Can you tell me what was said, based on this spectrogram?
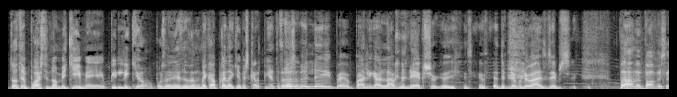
Τότε που αστυνομικοί με πηλίκιο, πώς το λένε, δεν με καπέλα και με σκαρπίνια το Ε, φτάσανε. δεν λέει π- πάλι καλά που είναι έξω και δεν τον έχουν μαζέψει. Πάμε, πάμε σε,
